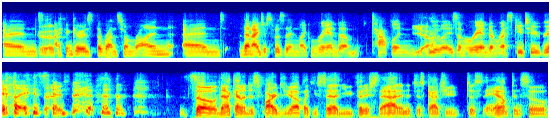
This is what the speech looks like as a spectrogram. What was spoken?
and Good. I think it was the run swim run and then I just was in like random taplin yeah. relays and random rescue two relays. Right. And so that kind of just fired you up like you said you finished that and it just got you just amped. And so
